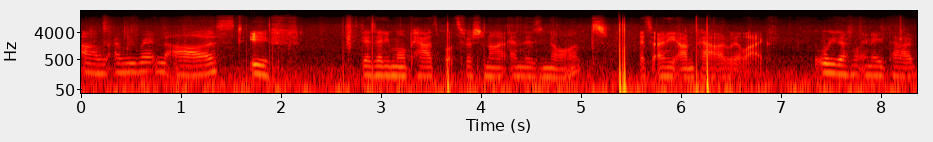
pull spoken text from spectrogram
Um, and we went and asked if there's any more powered spots for tonight, and there's not. It's only unpowered. We're like, we definitely need powered.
